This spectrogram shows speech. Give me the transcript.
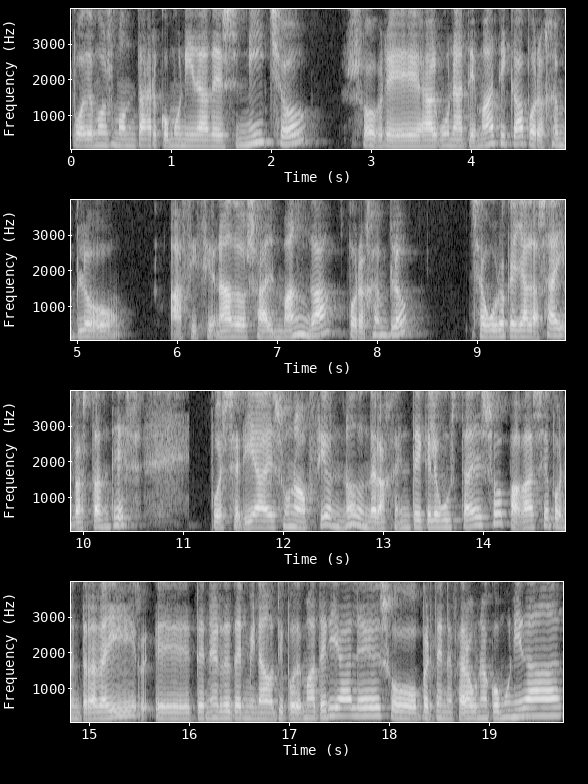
Podemos montar comunidades nicho sobre alguna temática, por ejemplo, aficionados al manga, por ejemplo. Seguro que ya las hay bastantes pues sería es una opción, ¿no? Donde la gente que le gusta eso pagase por entrar ahí, eh, tener determinado tipo de materiales o pertenecer a una comunidad,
